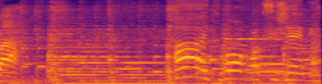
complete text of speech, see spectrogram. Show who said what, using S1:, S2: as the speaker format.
S1: pa. Ajde, Bog, oksiženi.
